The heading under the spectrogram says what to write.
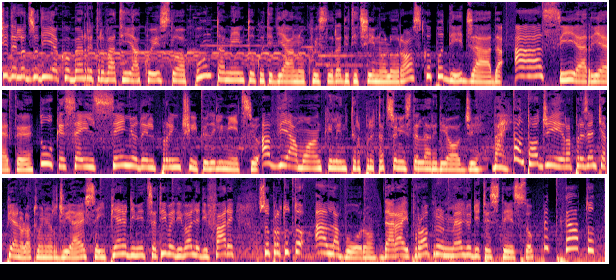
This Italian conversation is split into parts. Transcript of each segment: Amici dello Zodiaco, ben ritrovati a questo appuntamento quotidiano qui su Radio Ticino, l'oroscopo di Giada. Ah sì, Ariete, tu che sei il segno del principio, dell'inizio, avviamo anche le interpretazioni stellari di oggi. Vai, tanto oggi rappresenti appieno la tua energia, eh? sei pieno di iniziativa e di voglia di fare, soprattutto al lavoro. Darai proprio il meglio di te stesso. Peccato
